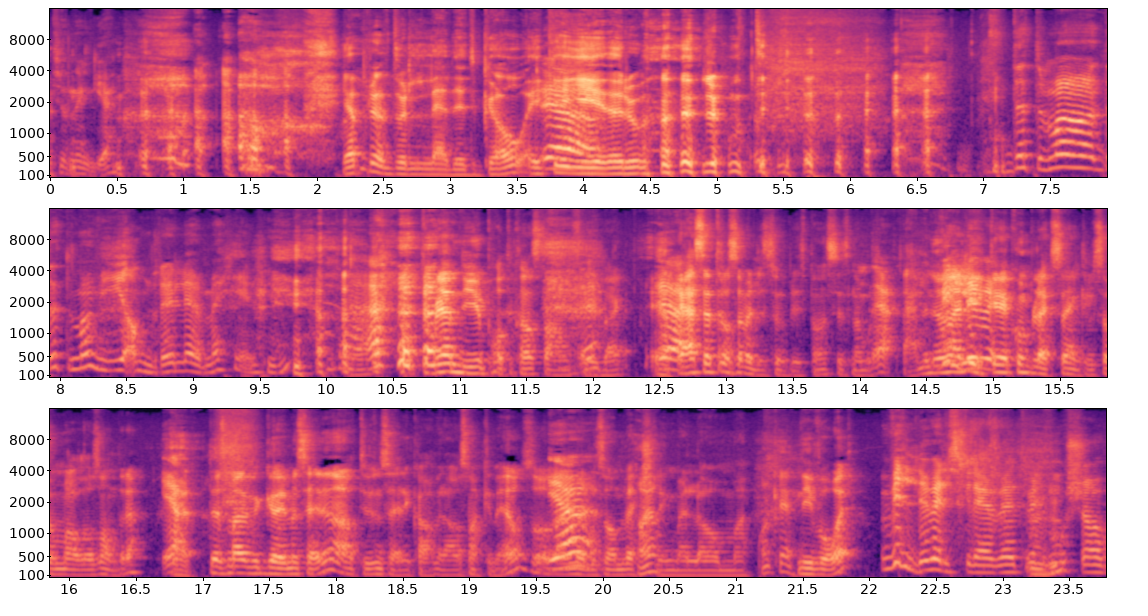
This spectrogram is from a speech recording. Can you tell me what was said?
Åh, Norge. Jeg prøvde å let it go, ikke Ja. gi det rom, rom til det. Dette må, dette må vi andre leve med hele tiden. Det blir en ny podkast av Fleabag. Ja. Jeg setter også veldig stor pris på er. Ja. Nei, men hun er like kompleks og enkel som alle oss andre. Ja. Det som er gøy med serien, er at hun ser i kamera og snakker med oss. Og det er en veldig sånn veksling mellom okay. nivåer. Veldig velskrevet, veldig morsom,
